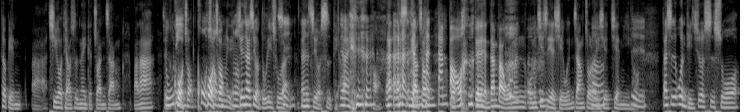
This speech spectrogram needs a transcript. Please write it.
特别把气候调试那个专章把它扩充扩充充一点，嗯。现在是有独立出来是，但是只有四条。对，好，那 那四很条从很很单薄，对，很担保。我们我们其实也写文章做了一些建议哈，是。但是问题就是说，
